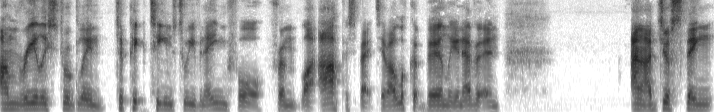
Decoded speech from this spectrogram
I'm really struggling to pick teams to even aim for from like our perspective. I look at Burnley and Everton, and I just think,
